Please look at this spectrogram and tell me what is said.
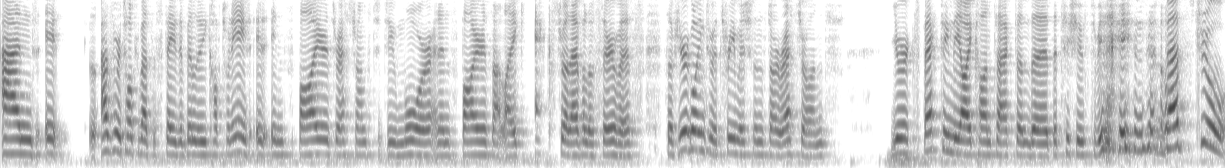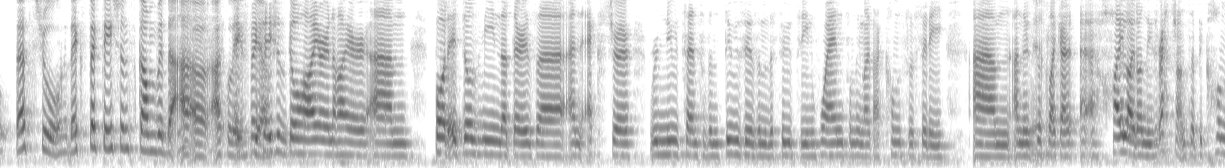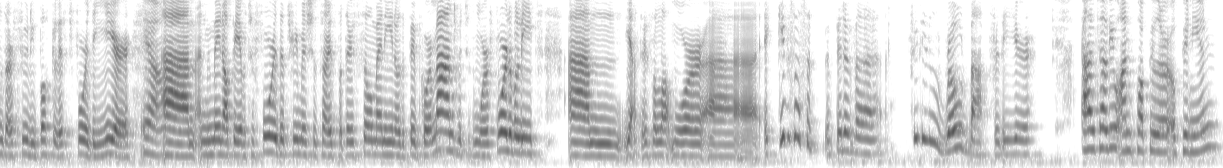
and it. As we were talking about the Sustainability COP28, it inspires restaurants to do more and inspires that like extra level of service. So if you're going to a three Michelin star restaurant, you're expecting the eye contact and the, the tissues to be there. You know? That's true. That's true. The expectations come with the uh, uh, accolades. yeah. expectations go higher and higher. Um, but it does mean that there's a, an extra renewed sense of enthusiasm in the food scene when something like that comes to the city. Um, and there's just like a, a highlight on these restaurants that becomes our foodie bucket list for the year. Yeah. Um, and we may not be able to afford the three Michelin stars, but there's so many, you know, the Bib Gourmand, which is more affordable eats. Um, yeah, there's a lot more. Uh, it gives us a, a bit of a foodie little roadmap for the year. I'll tell you unpopular opinion,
